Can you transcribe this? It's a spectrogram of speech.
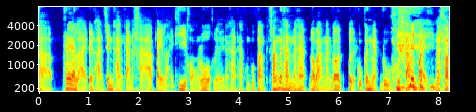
อ่าแพร่หลายไปผ่านเส้นทางการค้าไปหลายที่ของโลกเลยนะฮะ ถ้าคุณผู้ฟังฟังไม่ทันนะฮะ ระหว่างนั้นก็เปิด Google Map ดูตามไปนะครับ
